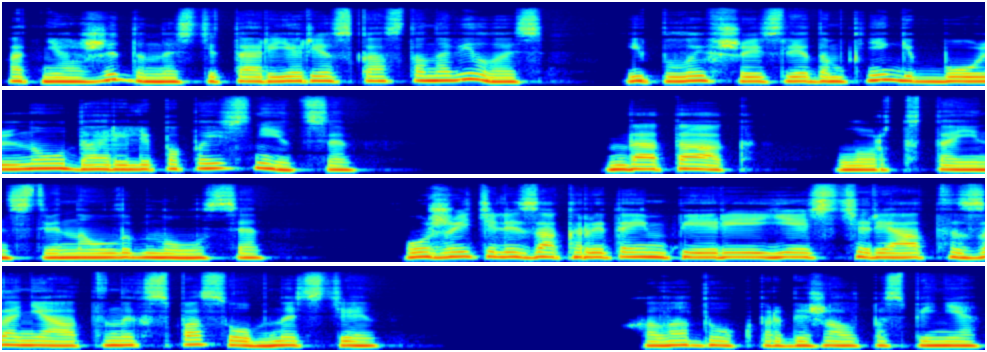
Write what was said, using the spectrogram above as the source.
От неожиданности Тарья резко остановилась, и плывшие следом книги больно ударили по пояснице. «Да так», — лорд таинственно улыбнулся, «у жителей закрытой империи есть ряд занятных способностей». Холодок пробежал по спине,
